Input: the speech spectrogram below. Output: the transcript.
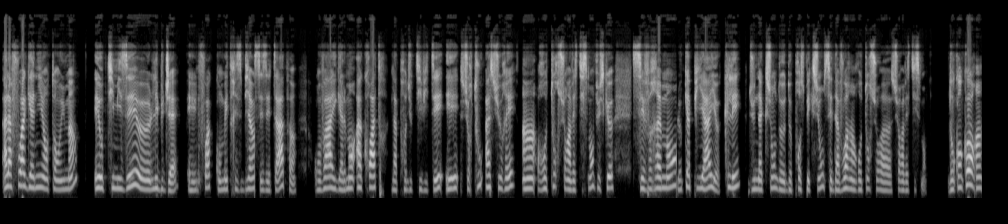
à la fois gagner en temps humain et optimiser les budgets. Et une fois qu'on maîtrise bien ces étapes, on va également accroître la productivité et surtout assurer un retour sur investissement puisque c'est vraiment le KPI clé d'une action de, prospection, c'est d'avoir un retour sur, euh, investissement. Donc encore, hein,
